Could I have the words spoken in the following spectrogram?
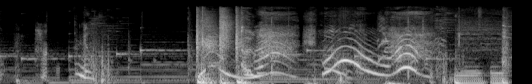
うわうわ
